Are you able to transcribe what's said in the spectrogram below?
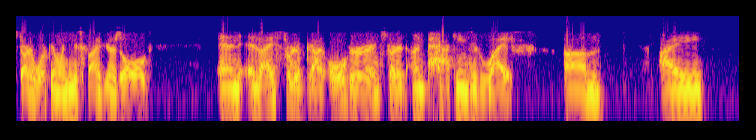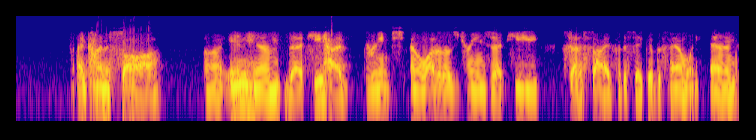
started working when he was five years old. And as I sort of got older and started unpacking his life, um, I I kind of saw uh, in him that he had dreams, and a lot of those dreams that he set aside for the sake of the family. And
